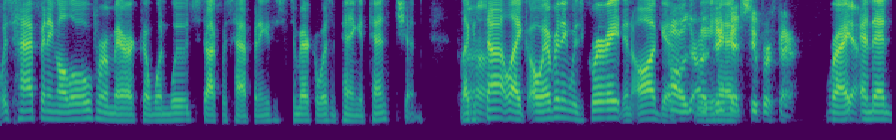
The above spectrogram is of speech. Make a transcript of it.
was happening all over America when Woodstock was happening. It's just America wasn't paying attention. Like Uh-huh. it's not like oh everything was great in August. Oh, I think had- that's super fair. Right Yeah. and then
